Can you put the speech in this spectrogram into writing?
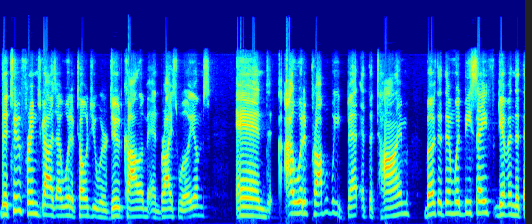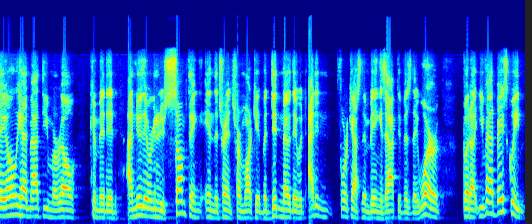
the two fringe guys I would have told you were Dude Collum and Bryce Williams. And I would have probably bet at the time both of them would be safe, given that they only had Matthew Murrell committed. I knew they were going to do something in the transfer market, but didn't know they would. I didn't forecast them being as active as they were. But uh, you've had basically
